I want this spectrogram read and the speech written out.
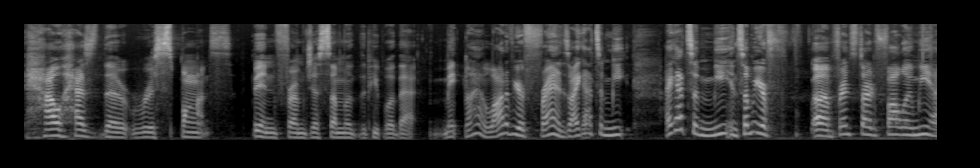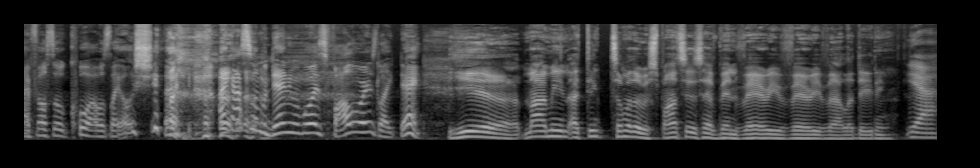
how has the response been from just some of the people that made a lot of your friends? I got to meet. I got to meet, and some of your um, friends started following me, and I felt so cool. I was like, "Oh shit! I got some of Danny Boy's followers." Like, dang, Yeah. No, I mean, I think some of the responses have been very, very validating. yeah,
